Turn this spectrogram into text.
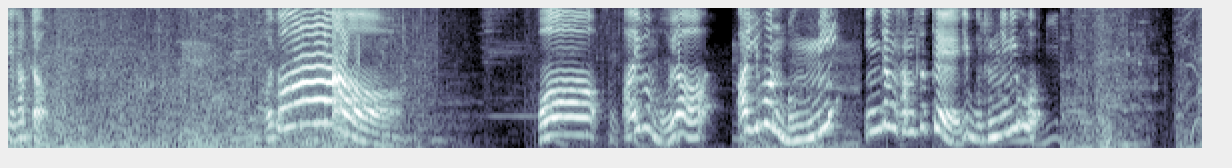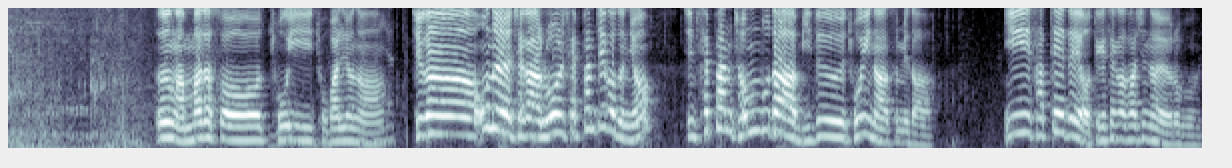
얘 잡자. 어서 와, 아 이번 뭐야? 아 이번 먹미? 인정 3스택 이 무슨 일이고? 응 안 맞았어. 조이 조발려나. 지금 오늘 제가 롤세 판째거든요? 지금 세판 전부 다 미드 조이 나왔습니다. 이 사태에 대해 어떻게 생각하시나요 여러분?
